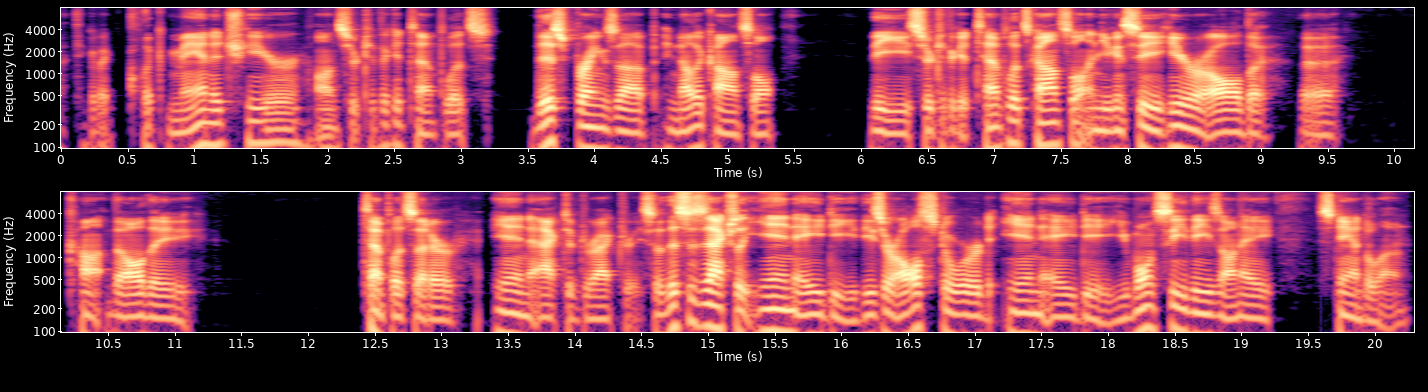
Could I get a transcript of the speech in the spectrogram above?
I think if I click manage here on certificate templates, this brings up another console, the certificate templates console, and you can see here are all the, the, the all the templates that are in Active Directory. So this is actually in AD. These are all stored in AD. You won't see these on a standalone.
